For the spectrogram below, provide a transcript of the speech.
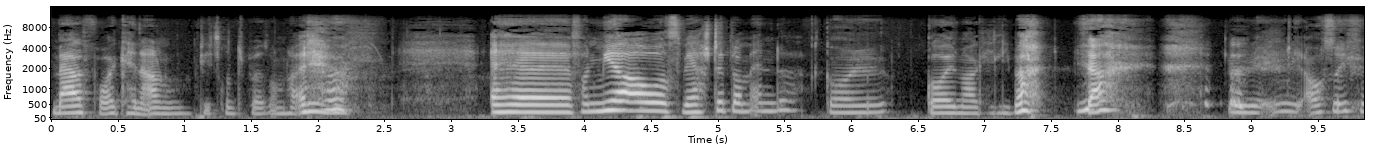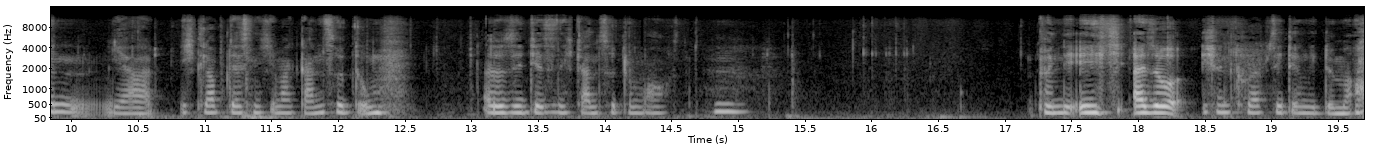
Malfoy, keine Ahnung, die dritte Person halt. äh, von mir aus, wer stirbt am Ende? Goyle. Goyle mag ich lieber. Ja. Also irgendwie auch so, ich finde, ja, ich glaube, der ist nicht immer ganz so dumm. Also sieht jetzt nicht ganz so dumm aus. Hm. Finde ich. Also, ich finde, Crab sieht irgendwie dümmer aus.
